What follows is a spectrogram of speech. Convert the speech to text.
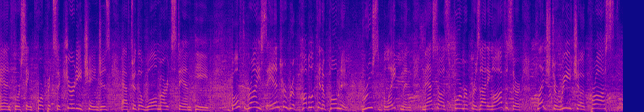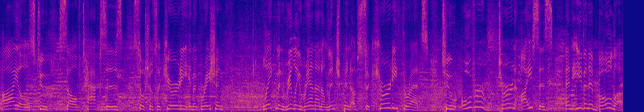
and forcing corporate security changes after the Walmart stampede. Both Rice and her Republican opponent, Bruce Blakeman, Nassau's former presiding officer, pledged to reach across aisles to solve taxes, Social Security, immigration. Blakeman really ran on a linchpin of security threats to over turn ISIS and even Ebola.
